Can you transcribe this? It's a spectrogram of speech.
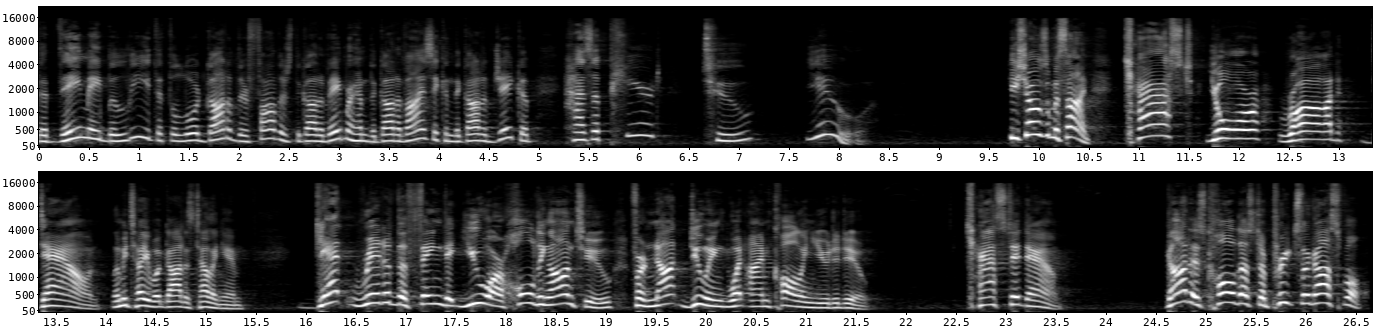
that they may believe that the Lord God of their fathers, the God of Abraham, the God of Isaac, and the God of Jacob, has appeared to you. He shows them a sign cast your rod down. Let me tell you what God is telling him. Get rid of the thing that you are holding on to for not doing what I'm calling you to do. Cast it down. God has called us to preach the gospel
